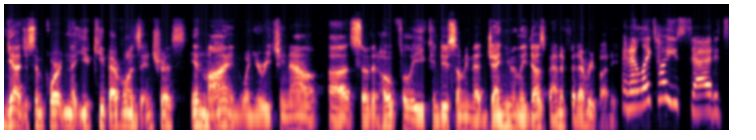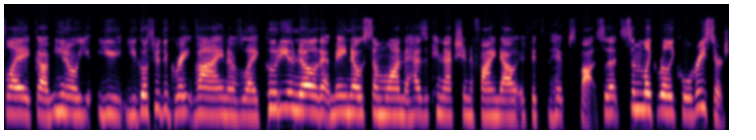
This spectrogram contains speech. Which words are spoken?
yeah, just important that you keep everyone's interests in mind when you're reaching out uh, so that hopefully you can do something that genuinely does benefit everybody. And I liked how you said it's like, um, you know, you, you, you go through the grapevine of like, who do you know that may know someone that has a connection to find out if it's the hip spot. So that's some like really cool research.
